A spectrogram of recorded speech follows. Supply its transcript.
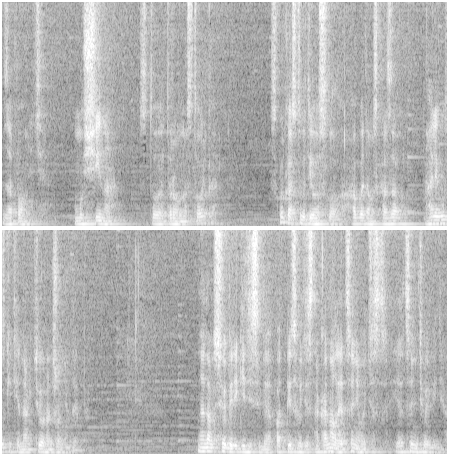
Запомните, мужчина стоит ровно столько, Сколько стоит его слово? Об этом сказал голливудский киноактер Джонни Депп. На этом все. Берегите себя, подписывайтесь на канал и оценивайте, и оцените его видео.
